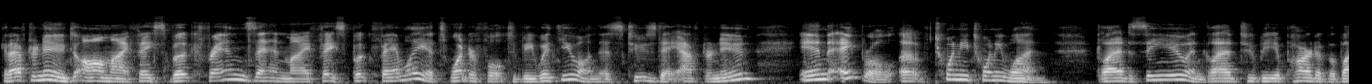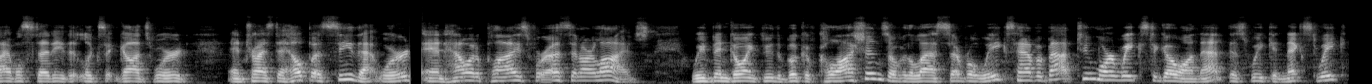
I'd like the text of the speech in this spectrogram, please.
Good afternoon to all my Facebook friends and my Facebook family. It's wonderful to be with you on this Tuesday afternoon in April of 2021. Glad to see you and glad to be a part of a Bible study that looks at God's Word and tries to help us see that Word and how it applies for us in our lives. We've been going through the book of Colossians over the last several weeks, have about two more weeks to go on that this week and next week.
